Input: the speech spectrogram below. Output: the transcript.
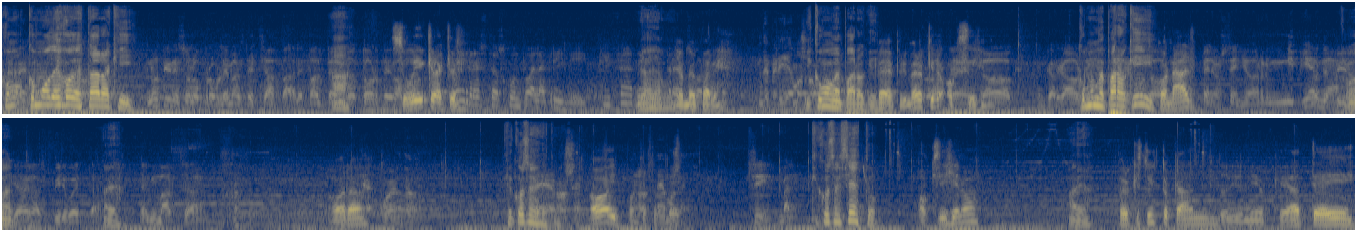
cómo, cómo dejo de estar aquí? No tiene solo problemas de chapa, le falta Ah. el motor de Subí, cracker. a de Ya, ya, ya me paré. ¿Y cómo me paro aquí? Ve, primero quiero oxígeno. ¿Cómo me paro aquí? Con alt. Pero señor, mi pierna. Ah. En marcha. De Ahora. acuerdo. ¿Qué cosa es esto? Sí, vale. ¿Qué cosa es esto? Oxígeno. Ah, ya. Pero que estoy tocando, Dios mío, quédate ahí.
